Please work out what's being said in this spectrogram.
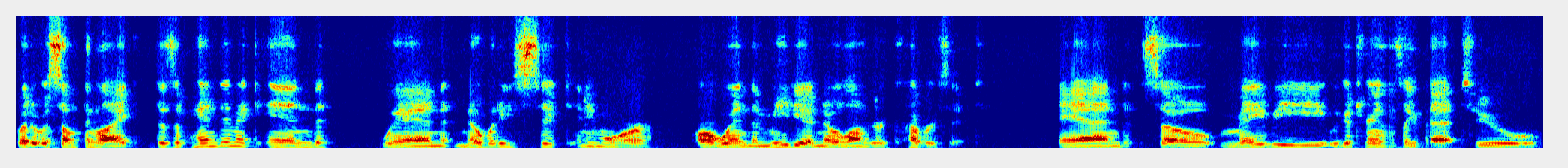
But it was something like, "Does a pandemic end?" when nobody's sick anymore or when the media no longer covers it. And so maybe we could translate that to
